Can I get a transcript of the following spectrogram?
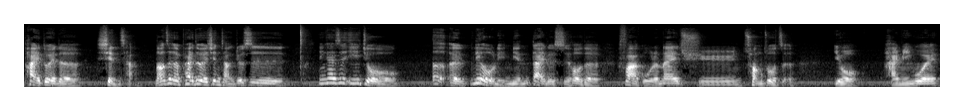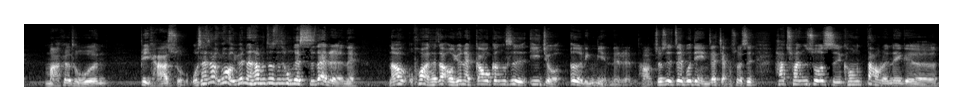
派对的现场。然后这个派对的现场就是应该是一九二呃六零年代的时候的法国的那一群创作者，有海明威、马克吐温、毕卡索，我才知道哇，原来他们都是同个时代的人呢。然后后来才知道哦，原来高更是一九二零年的人哈，就是这部电影在讲述的是他穿梭时空到了那个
